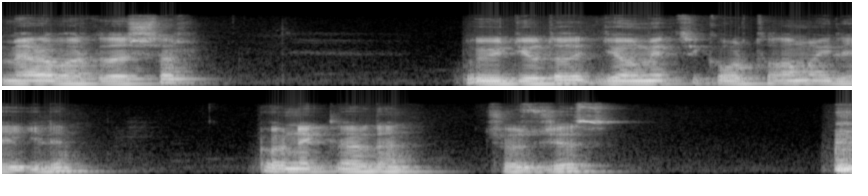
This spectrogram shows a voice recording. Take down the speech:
Merhaba arkadaşlar. Bu videoda geometrik ortalama ile ilgili örneklerden çözeceğiz.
